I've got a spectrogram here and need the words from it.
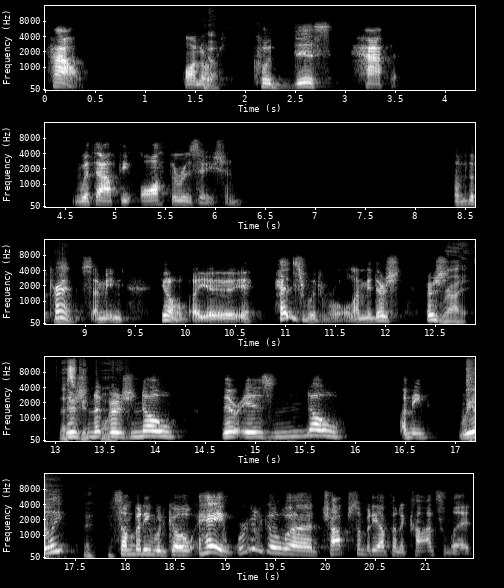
how on earth could this happen without the authorization of the prince? I mean, you know, uh, heads would roll. I mean, there's, there's, right. That's there's no, there's no, there is no. I mean, really? somebody would go, "Hey, we're going to go uh, chop somebody up in a consulate."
